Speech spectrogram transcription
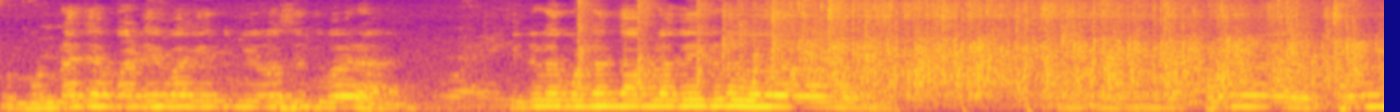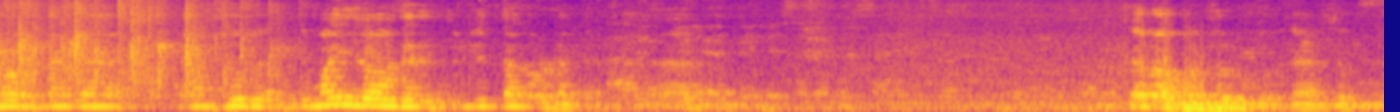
तर मुन्नाच्या पाठीमागे तुम्ही व्यवस्थित राहा. तिकडे म्हणतात आपला काही इकडे? काम सुरू ती माझी जबाबदारी तुम्ही चिंता करू नका करू आपण सुरू करू काय अडचण नाही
